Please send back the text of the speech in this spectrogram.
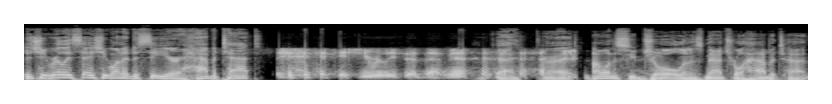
Did she really say she wanted to see your habitat? she really said that, man. Okay, all right. I want to see Joel in his natural habitat.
